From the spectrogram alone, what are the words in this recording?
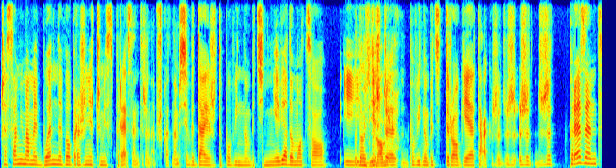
czasami mamy błędne wyobrażenie, czym jest prezent, że na przykład nam się wydaje, że to powinno być nie wiadomo co i jeszcze drogie. powinno być drogie, tak, że, że, że, że prezent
